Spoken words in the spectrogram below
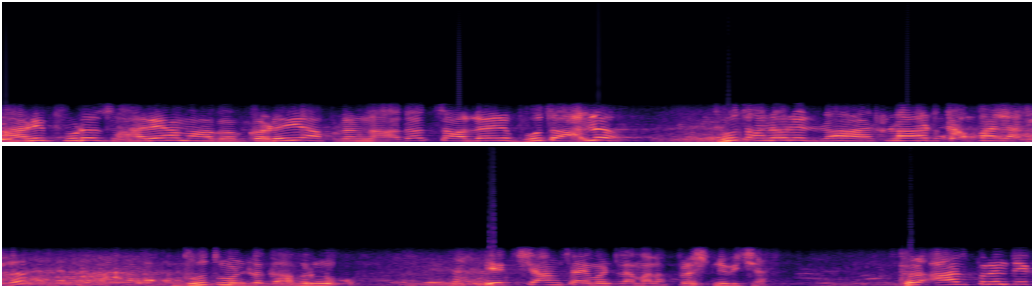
आणि पुढं झाऱ्या मागकडे आपलं नादात चाललंय आणि भूत आलं. भूत आलं रे लाट लाट कापायला लागलं. भूत म्हटलं घाबरू नको. एक चान्स आहे म्हटलं मला प्रश्न विचार. तर आजपर्यंत एक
